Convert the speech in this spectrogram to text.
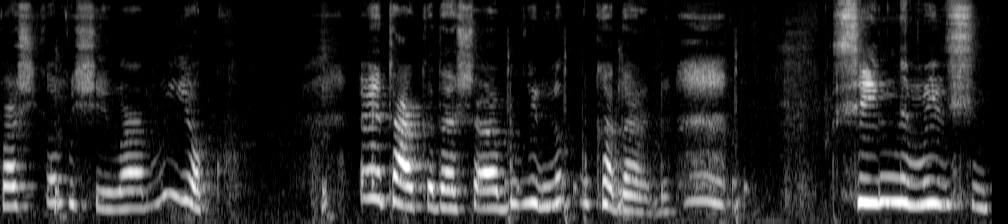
Başka bir şey var mı? Yok. Evet arkadaşlar bugünlük bu kadardı. Seninle Melis'in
